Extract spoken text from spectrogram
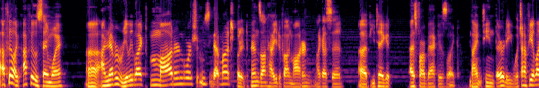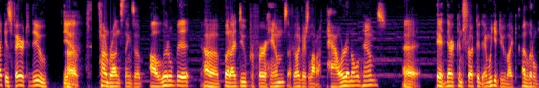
I feel like I feel the same way. Uh, I never really liked modern worship music that much, but it depends on how you define modern. Like I said, uh, if you take it as far back as like 1930, which I feel like is fair to do, Yeah, uh, kind of broadens things up a little bit. Uh, but I do prefer hymns. I feel like there's a lot of power in old hymns. Uh, it, they're constructed, and we could do like a little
